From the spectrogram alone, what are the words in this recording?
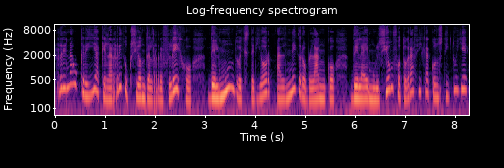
Renau creía que la reducción del reflejo del mundo exterior al negro blanco de la emulsión fotográfica constituye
